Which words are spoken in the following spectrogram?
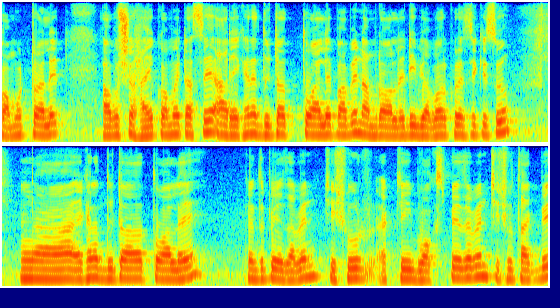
কমোড টয়লেট অবশ্যই হাই কমেট আছে। আর এখানে দুইটা তোয়ালে পাবেন। আমরা অলরেডি ব্যবহার করেছি কিছু। এখানে দুইটা তোয়ালে কিন্তু পেয়ে যাবেন। টিস্যুর একটি বক্স পেয়ে যাবেন। টিস্যু থাকবে।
